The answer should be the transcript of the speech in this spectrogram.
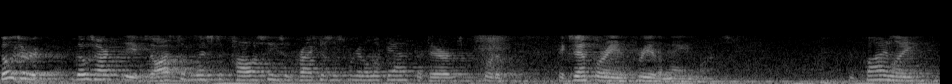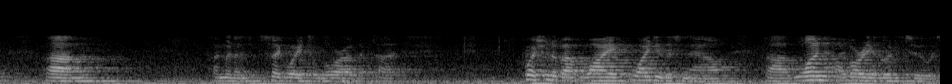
those are those aren't the exhaustive list of policies and practices we're going to look at, but they're sort of exemplary in three of the main ones. And finally, um, I'm going to segue to Laura, but uh, question about why why do this now? Uh, one I've already alluded to is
